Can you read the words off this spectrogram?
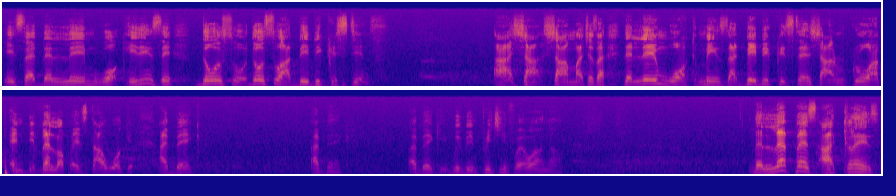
He said the lame walk. He didn't say those who, those who are baby Christians. Ah, shall, shall match. The lame walk means that baby Christians shall grow up and develop and start walking. I beg. I beg. I beg you. We've been preaching for a while now. The lepers are cleansed.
